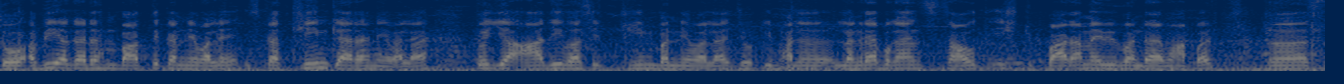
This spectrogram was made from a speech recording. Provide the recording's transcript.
तो अभी अगर हम बातें करने वाले हैं, इसका थीम क्या रहने वाला है तो यह आदिवासी थीम बनने वाला है, जो कि लंगरा बगान साउथ ईस्ट पारा में भी बन रहा है वहाँ पर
